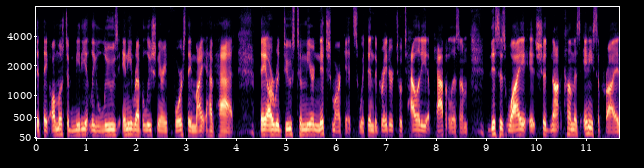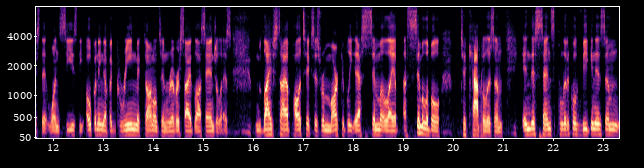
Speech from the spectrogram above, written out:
that they almost immediately lose any revolutionary force they might have had. They are reduced to mere niche markets within the greater totality of capitalism. This is why it should not come as any surprise that one sees the opening of a green McDonald's in Riverside, Los Angeles. Lifestyle politics is remarkably assimilable to capitalism. In this sense, political veganism,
